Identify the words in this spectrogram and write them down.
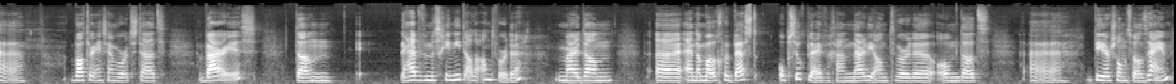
uh, wat er in zijn woord staat waar is, dan hebben we misschien niet alle antwoorden. Maar dan, uh, en dan mogen we best op zoek blijven gaan naar die antwoorden, omdat uh, die er soms wel zijn.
